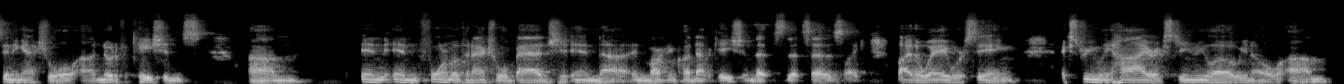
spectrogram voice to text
sending actual uh, notifications um, in in form of an actual badge in uh, in Marketing Cloud Navigation that that says like, by the way, we're seeing extremely high or extremely low, you know, um,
